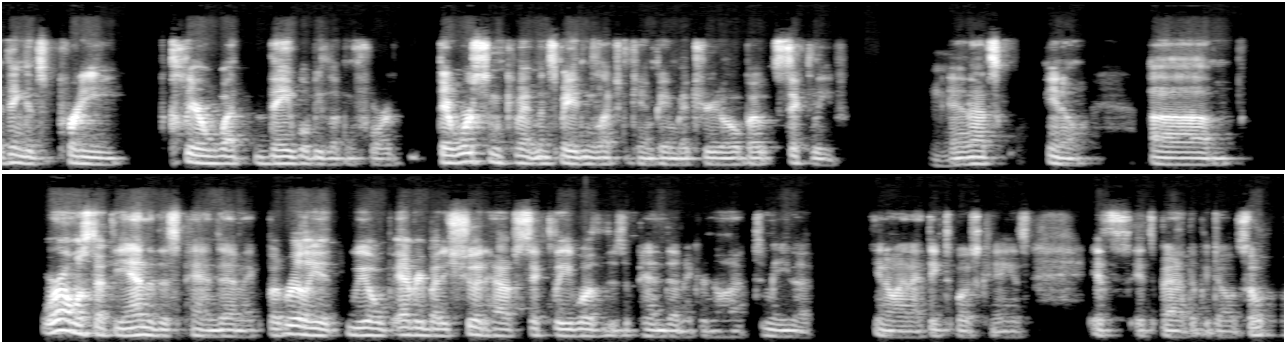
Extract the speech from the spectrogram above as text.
I think it's pretty clear what they will be looking for. There were some commitments made in the election campaign by Trudeau about sick leave, mm-hmm. and that's you know um, we're almost at the end of this pandemic, but really, we everybody should have sick leave, whether there's a pandemic or not. To me, that you know, and I think to most Canadians, it's it's bad that we don't. So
